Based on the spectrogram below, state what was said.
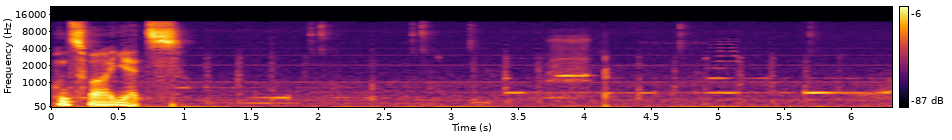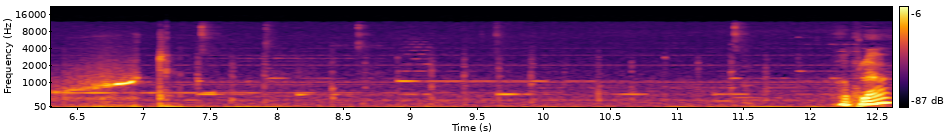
Und zwar jetzt. Hoppla.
